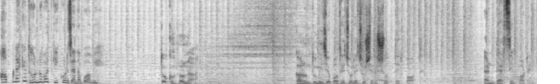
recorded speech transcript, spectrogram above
আপনাকে ধন্যবাদ কি করে জানাব আমি? তো করো না। কারণ তুমি যে পথে চলেছ সেটা সত্যের পথ। অ্যান্ড দ্যাটস ইম্পর্টেন্ট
